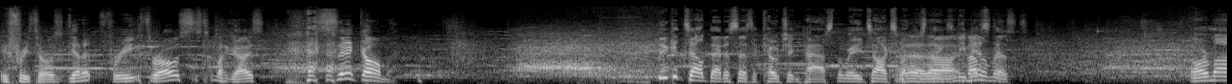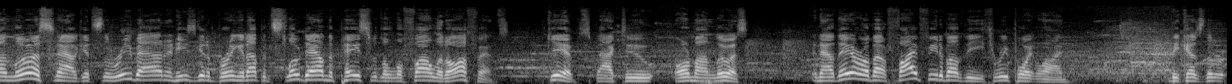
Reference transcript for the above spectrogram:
your free throws. Get it? Free throws? Come on, guys. Sink them. You can tell Dennis has a coaching pass the way he talks about those Uh, things, and he missed, missed. Armand Lewis now gets the rebound, and he's going to bring it up and slow down the pace for the La Follette offense. Gibbs back to Armand Lewis. Now they are about five feet above the three-point line because the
